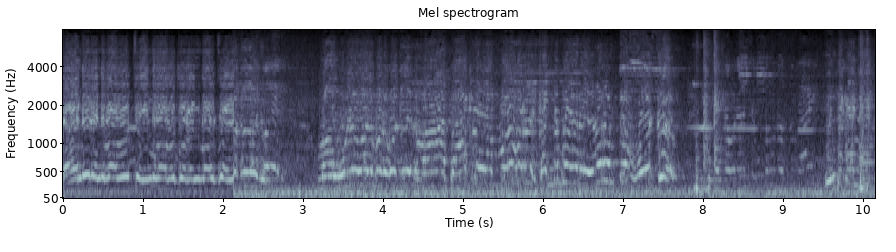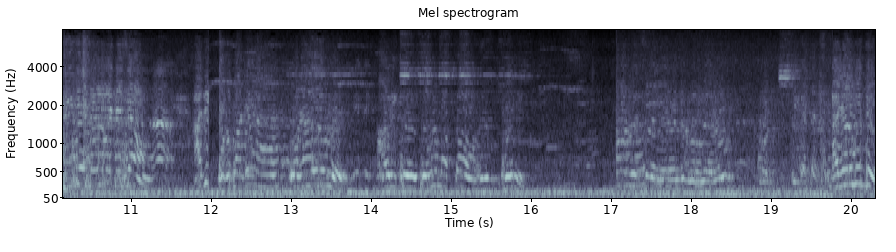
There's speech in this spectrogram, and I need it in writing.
ఏమండి రెండు బాబు చేయండి బాబు చూడండి బాబు చేయండి మా ఊళ్ళో వాళ్ళు పడుకోవట్లేదు మా ప్యాక్లో ఎవ్వరూ కూడా కందిపోయారు ఎవరంటే ఓటు చెప్తుంది వస్తుందా? ఎందుకంటే సౌండ్ పెట్టేశాం అది ఒక పక్కన ఒక ఆవిడ ఉంది. ఆవిడకి చెవులు మొత్తం పోయింది అగరబుద్ధి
